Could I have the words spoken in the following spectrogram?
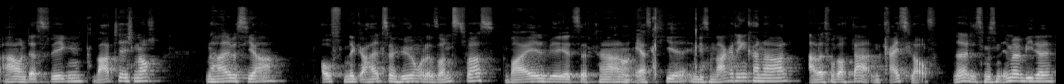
Ah, und deswegen warte ich noch ein halbes Jahr auf eine Gehaltserhöhung oder sonst was, weil wir jetzt, keine Ahnung, erst hier in diesem Marketingkanal, aber es muss auch da ein Kreislauf. Ne? Das müssen immer wieder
